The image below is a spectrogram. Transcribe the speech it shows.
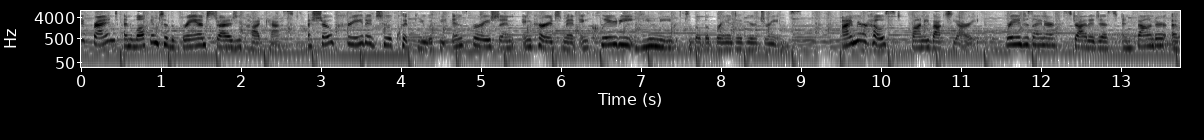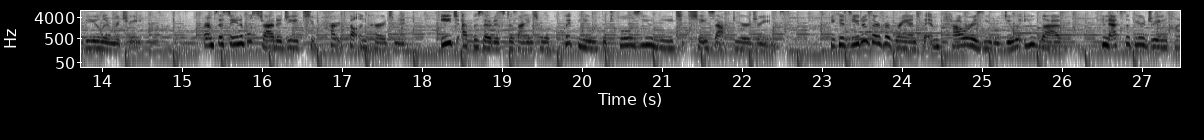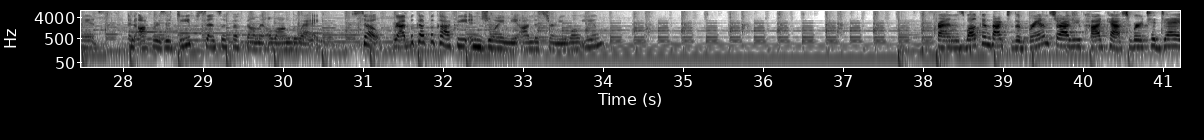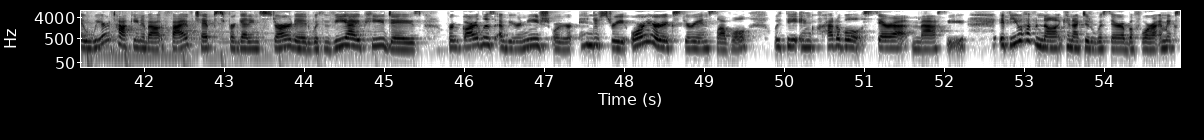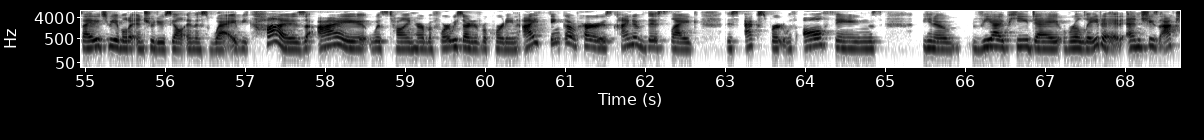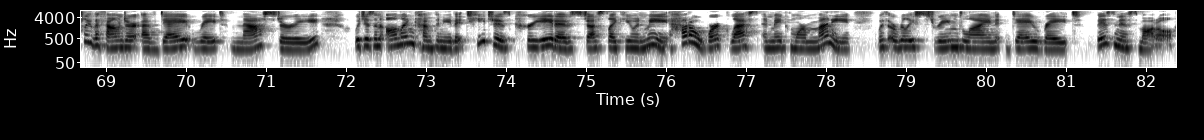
Hi, friend, and welcome to the Brand Strategy Podcast, a show created to equip you with the inspiration, encouragement, and clarity you need to build the brand of your dreams. I'm your host, Bonnie Bakhtiari, brand designer, strategist, and founder of the Illume Retreat. From sustainable strategy to heartfelt encouragement, each episode is designed to equip you with the tools you need to chase after your dreams. Because you deserve a brand that empowers you to do what you love, connects with your dream clients, and offers a deep sense of fulfillment along the way. So, grab a cup of coffee and join me on this journey, won't you? Friends, welcome back to the Brand Strategy Podcast, where today we are talking about five tips for getting started with VIP days regardless of your niche or your industry or your experience level, with the incredible Sarah Masci. If you have not connected with Sarah before, I'm excited to be able to introduce y'all in this way because I was telling her before we started recording, I think of her as kind of this like this expert with all things you know, VIP day related. And she's actually the founder of Day Rate Mastery, which is an online company that teaches creatives just like you and me how to work less and make more money with a really streamlined day rate business model.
